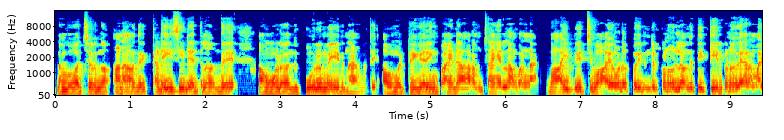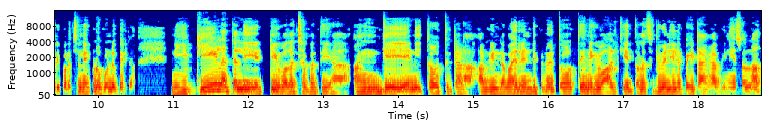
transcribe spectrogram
நம்ம வச்சிருந்தோம். ஆனா வந்து கடைசி டயத்துல வந்து அவங்களோட வந்து பொறுமை இருந்தாங்க பத்தி. அவங்க ட்ரிகரிங் பாயிண்ட் ஆரம்பிச்சாங்க. எல்லாம் பண்ணாங்க. வாய் பேச்சு வாயோட போயிருந்திருக்கணும். இல்லை வந்து திட்டி இருக்கணும் வேற மாதிரி பிரச்சனையை கூட கொண்டு போயிருக்கணும். நீ கீழே தள்ளி எட்டி உதச்ச பத்தியா? அங்கேயே நீ தோத்துட்டடா அப்படின்ற மாதிரி ரெண்டு பேருமே தோத்து இன்னைக்கு வாழ்க்கையை தொலைச்சிட்டு வெளியில போயிட்டாங்க அப்படின்னே சொல்லலாம்.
